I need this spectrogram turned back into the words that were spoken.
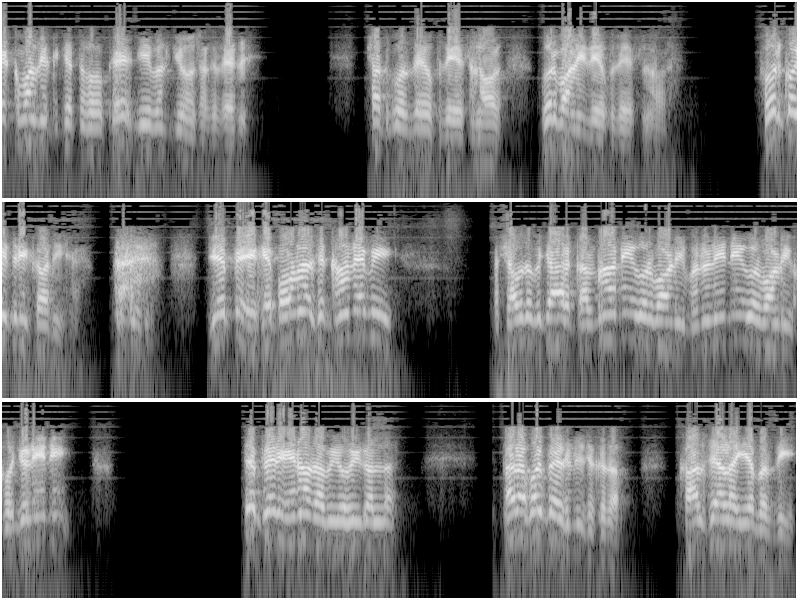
ਇੱਕ ਮਨ ਇੱਕ ਚਿੱਤ ਹੋ ਕੇ ਜੀਵਨ ਜਿਉ ਸਕਦੇ ਨੇ। ਸਤਗੁਰ ਦੇ ਉਪਦੇਸ਼ ਨਾਲ, ਗੁਰਬਾਣੀ ਦੇ ਉਪਦੇਸ਼ ਨਾਲ। ਹੋਰ ਕੋਈ ਤਰੀਕਾ ਨਹੀਂ ਹੈ। ਜੇ ਭੇਖੇ ਪਾਉਣਾ ਸਿੱਖਾਂ ਨੇ ਵੀ ਸ਼ਬਦ ਵਿਚਾਰ ਕਰਨਾ ਨਹੀਂ, ਗੁਰਬਾਣੀ ਮੰਨਣੀ ਨਹੀਂ, ਗੁਰਬਾਣੀ ਖੋਜਣੀ ਨਹੀਂ। ਤੇ ਫਿਰ ਇਹਨਾਂ ਦਾ ਵੀ ਉਹੀ ਗੱਲ ਹੈ ਪਹਿਲਾਂ ਕੋਈ ਭੇਖ ਨਹੀਂ ਸਿੱਖਦਾ। ਖਾਲਸੇ ਵਾਲਾ ਹੀ ਹੈ ਵਰਦੀ।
